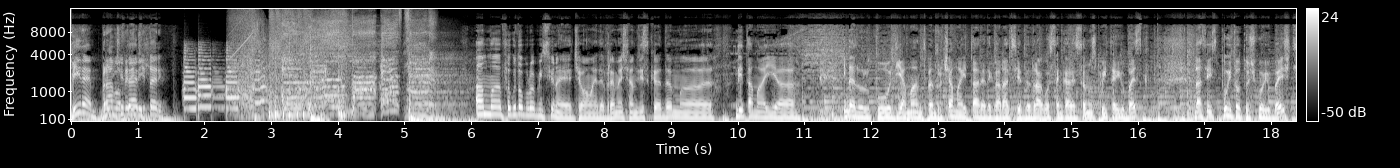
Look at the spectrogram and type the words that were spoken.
Bine, Bravo, felicitări. felicitări. Am uh, făcut o promisiune ceva mai devreme și am zis că dăm uh, dita mai uh, inelul cu diamant pentru cea mai tare declarație de dragoste în care să nu spui te iubesc, dar să-i spui totuși că o iubești.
